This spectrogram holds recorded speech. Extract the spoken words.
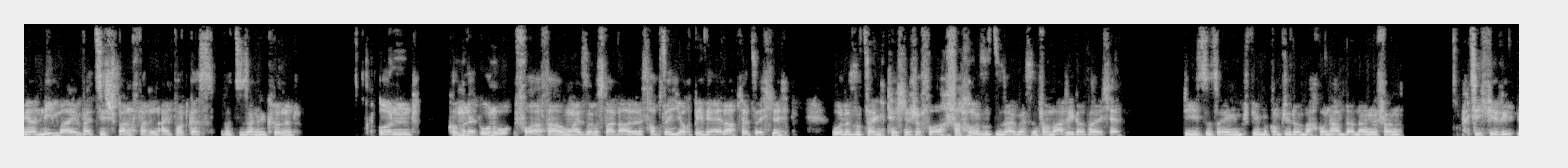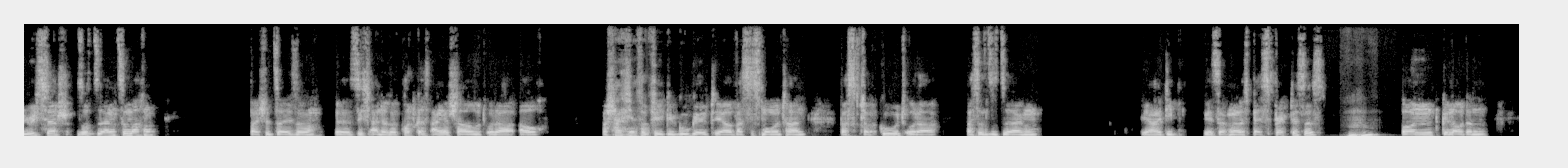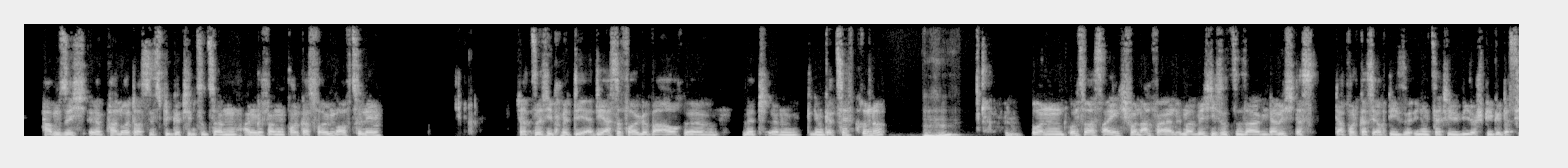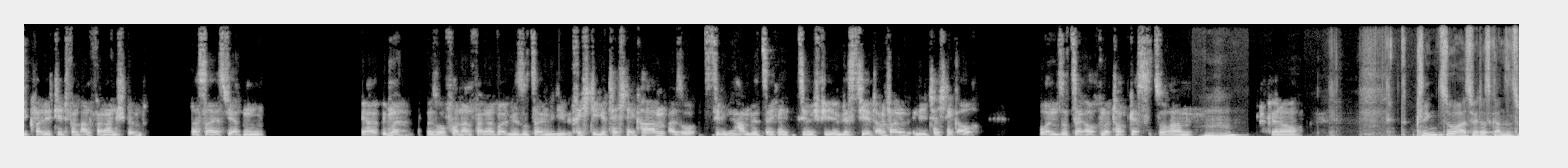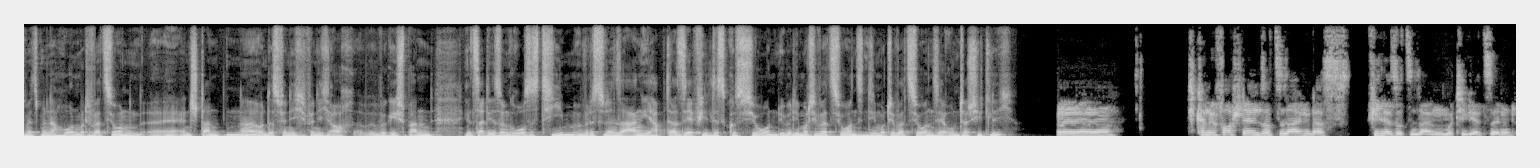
ja nebenbei, weil sie es spannend fanden, einen Podcast sozusagen gegründet. Und komplett ohne Vorerfahrung. Also das waren alles hauptsächlich auch BWLer tatsächlich, ohne sozusagen technische Vorerfahrung sozusagen, was Informatiker vielleicht hätten, die sozusagen Spiel mit Computer machen und haben dann angefangen, ziemlich viel Research sozusagen zu machen. Beispielsweise äh, sich andere Podcasts angeschaut oder auch wahrscheinlich einfach viel gegoogelt, ja, was ist momentan, was klappt gut oder was sind sozusagen, ja, die, wie sagt man das, Best Practices. Mhm. Und genau, dann haben sich ein äh, paar Leute aus dem Speaker-Team sozusagen angefangen, Podcast-Folgen aufzunehmen. Tatsächlich mit die, die erste Folge war auch äh, mit ähm, dem GetSafe-Gründer. Mhm. Und uns war es eigentlich von Anfang an immer wichtig, sozusagen, dadurch, dass der Podcast ja auch diese Initiative widerspiegelt, dass die Qualität von Anfang an stimmt. Das heißt, wir hatten ja immer, also von Anfang an wollten wir sozusagen die richtige Technik haben. Also haben wir ziemlich viel investiert, Anfang in die Technik auch. Und sozusagen auch immer Top-Gäste zu haben. Mhm. Genau. Klingt so, als wäre das Ganze zumindest mit einer hohen Motivation äh, entstanden. Ne? Und das finde ich, finde ich auch wirklich spannend. Jetzt seid ihr so ein großes Team. Würdest du denn sagen, ihr habt da sehr viel Diskussion über die Motivation? Sind die Motivationen sehr unterschiedlich? Äh, ich kann mir vorstellen, sozusagen, dass viele sozusagen motiviert sind.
